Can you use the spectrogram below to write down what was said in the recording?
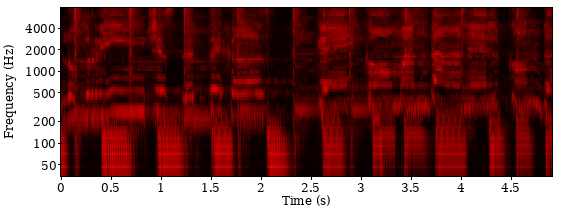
los rinches de Texas que comandan el condado.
